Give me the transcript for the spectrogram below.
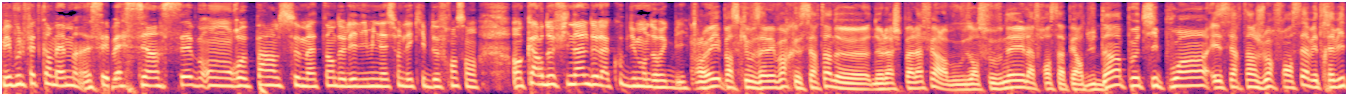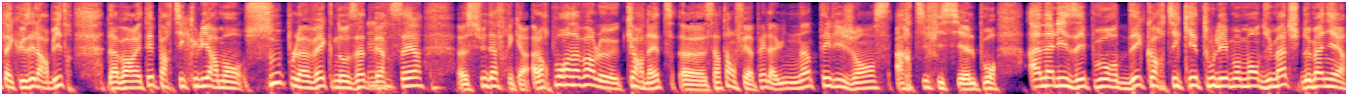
Mais vous le faites quand même, Sébastien. Seb, on reparle ce matin de l'élimination de l'équipe de France en, en, quart de finale de la Coupe du Monde de rugby. Oui, parce que vous allez voir que certains ne, ne lâchent pas l'affaire. Alors vous vous en souvenez, la France a perdu d'un petit point et certains joueurs français avaient très vite accusé l'arbitre d'avoir été particulièrement souple avec nos adversaires mmh. sud-africains. Alors pour en avoir le cœur net, euh, certains ont fait appel à une intelligence artificielle pour analyser, pour décortiquer tous les moments du match de manière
